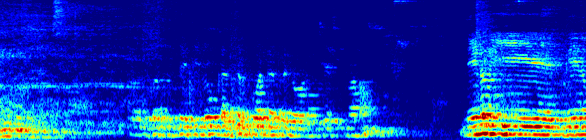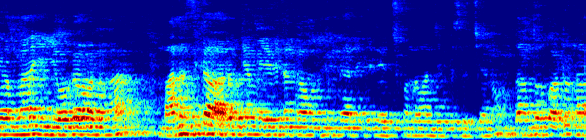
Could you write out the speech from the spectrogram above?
అనుకుంటున్నాను. కల్చర్ కోఆర్డినేటర్గా వర్క్ చేస్తున్నాను. నేను ఈ దీనివల్ల ఈ యోగా వలన మానసిక ఆరోగ్యం ఏ విధంగా ఉంటుంది అనేది నేర్చుకుందామని చెప్పేసి వచ్చాను. దాంతోపాటు నా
